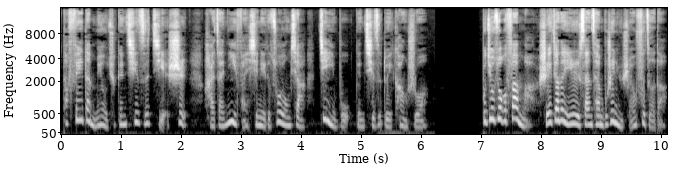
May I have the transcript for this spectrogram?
他非但没有去跟妻子解释，还在逆反心理的作用下，进一步跟妻子对抗，说：“不就做个饭吗？谁家的一日三餐不是女人负责的？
